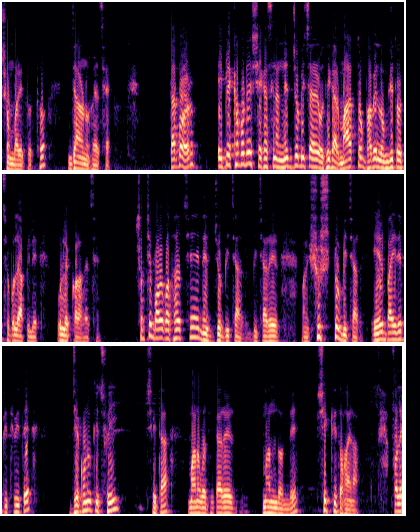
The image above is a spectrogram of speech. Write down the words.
সোমবার এই তথ্য জানানো হয়েছে। তারপর এই প্রেক্ষাপটে শেখ হাসিনার ন্যায্য বিচারের অধিকার মারাত্মকভাবে লঙ্ঘিত হচ্ছে বলে আপিলে উল্লেখ করা হয়েছে। সবচেয়ে বড় কথা হচ্ছে ন্যায্য বিচার, বিচারের মানে সুষ্ঠু বিচার। এর বাইরে পৃথিবীতে যে কোনো কিছুই সেটা মানবাধিকারের মানদণ্ডে স্বীকৃত হয় না। ফলে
